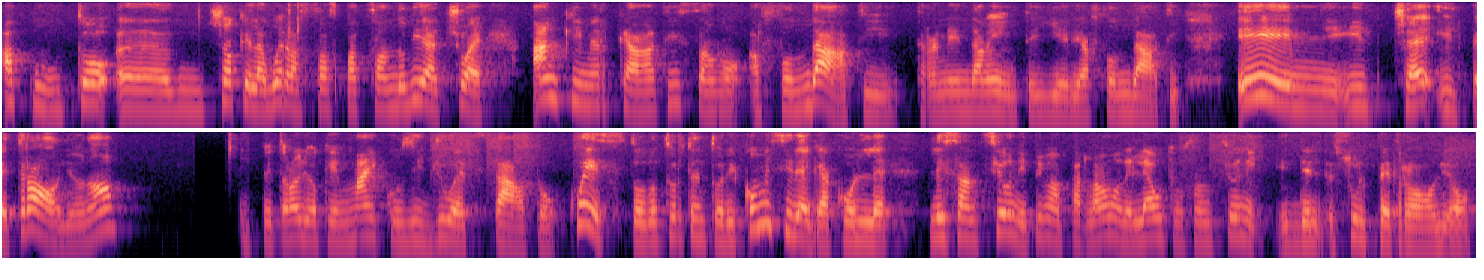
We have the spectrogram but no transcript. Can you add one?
appunto eh, ciò che la guerra sta spazzando via, cioè anche i mercati stanno affondati tremendamente ieri affondati e mh, il, c'è il petrolio, no? Il petrolio che mai così giù è stato. Questo, dottor Tentori, come si lega con le, le sanzioni? Prima parlavamo delle autosanzioni del, sul petrolio.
